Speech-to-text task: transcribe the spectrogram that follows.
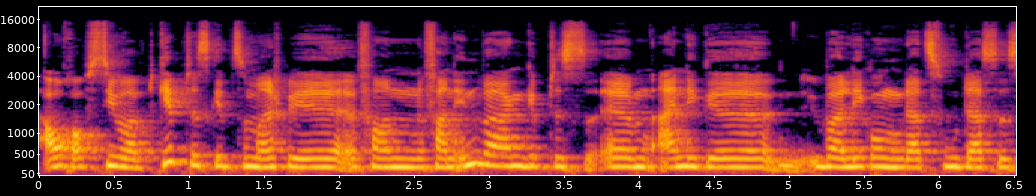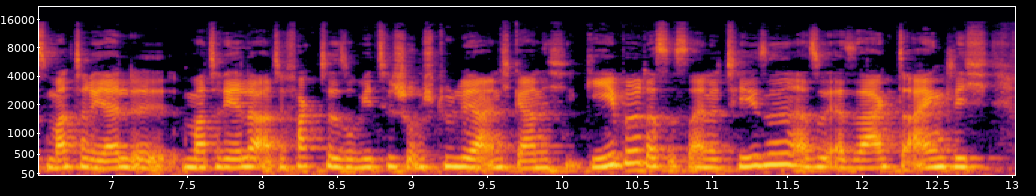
auch ob es die überhaupt gibt. Es gibt zum Beispiel von Van Inwagen gibt es ähm, einige Überlegungen dazu, dass es materielle, materielle Artefakte sowie Tische und Stühle ja eigentlich gar nicht gäbe. Das ist eine These. Also er sagt eigentlich,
